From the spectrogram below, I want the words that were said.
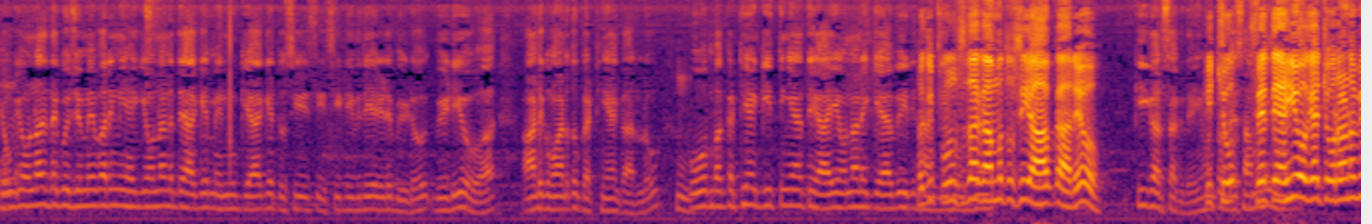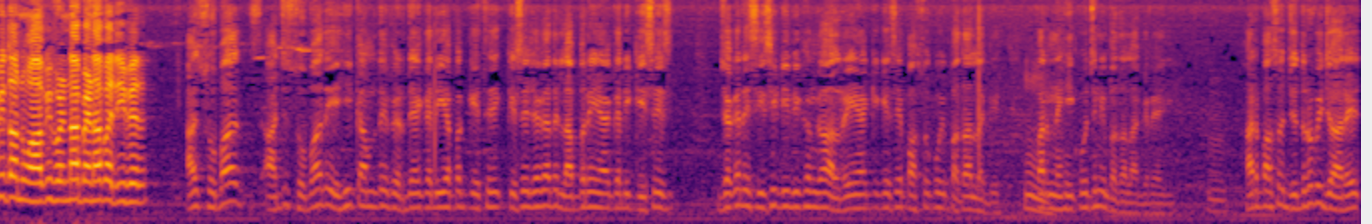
ਕਿਉਂਕਿ ਉਹਨਾਂ ਦੀ ਤਾਂ ਕੋਈ ਜ਼ਿੰਮੇਵਾਰੀ ਨਹੀਂ ਹੈਗੀ। ਉਹਨਾਂ ਨੇ ਤੇ ਅੱਗੇ ਮੈਨੂੰ ਕਿਹਾ ਕਿ ਤੁਸੀਂ ਸੀਸੀਟੀਵੀ ਦੇ ਜਿਹੜੇ ਵੀਡੀਓ ਵੀਡੀਓ ਆ ਆਂਡ ਗਵਾਂਡ ਤੋਂ ਇਕੱਠੀਆਂ ਕਰ ਲਓ। ਉਹ ਮੈਂ ਇਕੱਠੀਆਂ ਕੀਤੀਆਂ ਤੇ ਆਏ ਉਹਨਾਂ ਨੇ ਕਿਹਾ ਵੀ ਕਿਉਂਕਿ ਹਾਂਜੀ, ਪੁਲਿਸ ਦਾ ਕੰਮ ਤੁਸੀਂ ਆਪ ਕਰ ਰਹੇ ਹੋ। ਕੀ ਕਰ ਸਕਦੇ ਹਾਂ ਕਿ ਹੁਣ ਚੋ- ਤੁਹਾਡੇ ਫਿਰ ਤੇ ਇਹੀ ਹੋ ਗਿਆ ਚੋਰਾਂ ਨੂੰ ਵੀ ਤੁਹਾਨੂੰ ਆਪ ਹੀ ਫੜਨਾ ਪੈਣਾ ਭਾਜੀ ਫਿਰ। ਅੱਜ ਸਵੇਰ ਅੱਜ ਸਵੇਰ ਦੇ ਇਹੀ ਕੰਮ ਤੇ ਫਿਰਦੇ ਆ। ਕਦੀ ਆਪਾਂ ਕਿਸੇ ਕਿਸੇ ਜਗ੍ਹਾ ਤੇ ਲੱਭ ਰਹੇ ਆ ਕਦੀ ਕਿਸੇ ਜਗ੍ਹਾ ਤੇ ਸੀਸੀਟੀਵੀ ਖੰਗਾਲ ਰਹੇ ਆ ਕਿ ਕਿਸੇ ਪਾਸੋਂ ਕੋਈ ਪਤਾ ਲੱਗੇ। ਪਰ ਨਹੀਂ ਕੁਝ ਨਹੀਂ ਪਤਾ ਲੱਗ ਰਿਹਾ ਜੀ। ਹਰ ਪਾਸੋਂ ਜਿੱਧਰੋਂ ਵੀ ਜਾ ਰਹੇ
